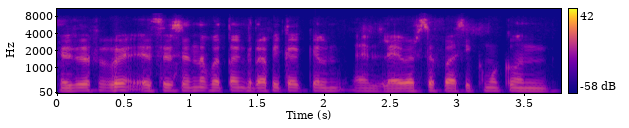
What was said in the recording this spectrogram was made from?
esa, fue- esa escena fue tan gráfica que el, el Ever se fue así como con,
